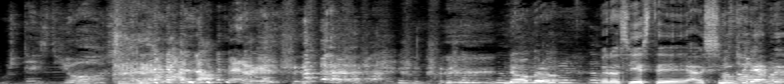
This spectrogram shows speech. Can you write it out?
Usted es Dios. A la verga. No, pero, pero sí, este, a veces sí me gustaría, me,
